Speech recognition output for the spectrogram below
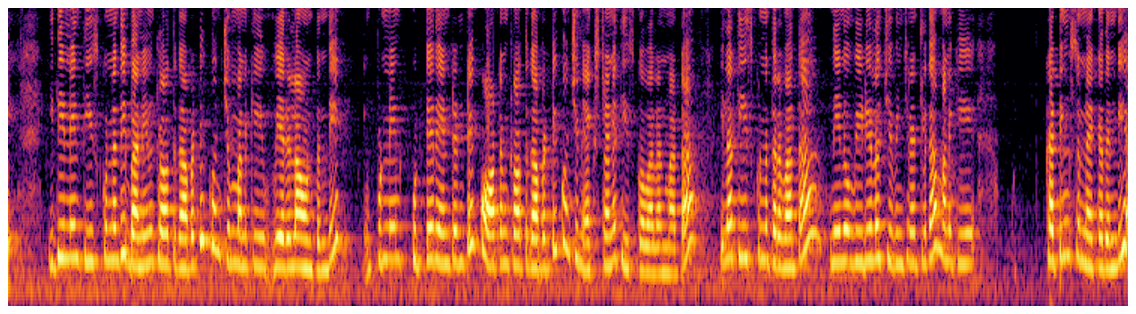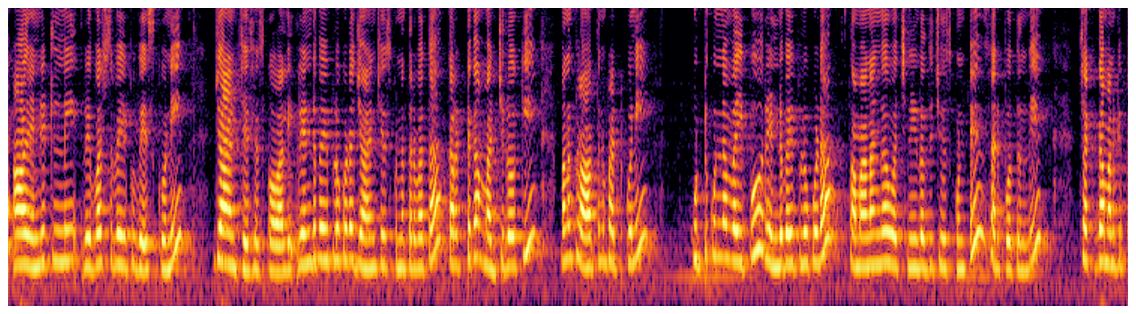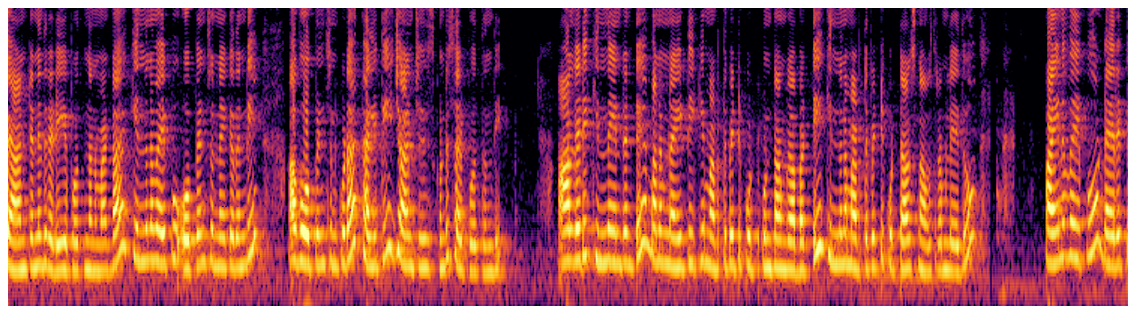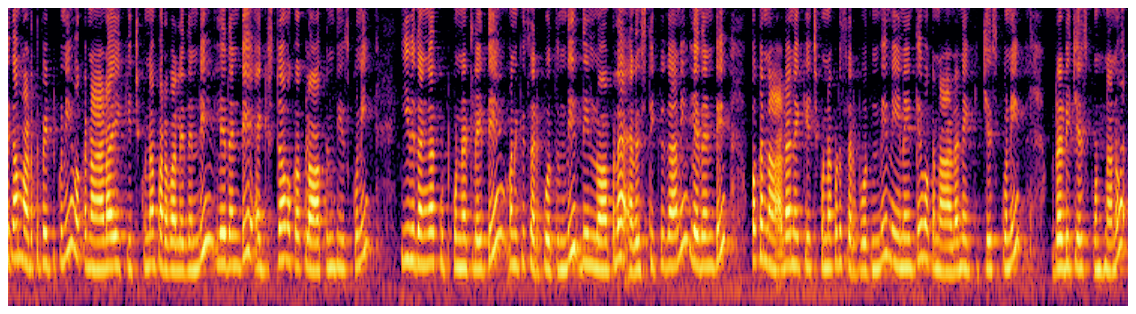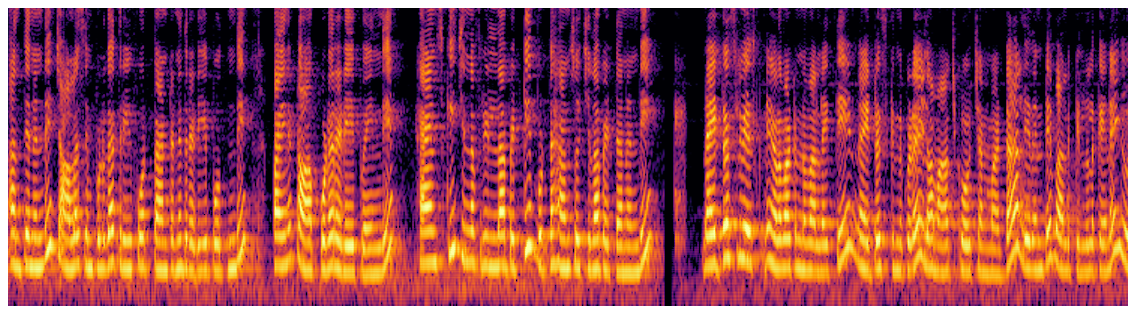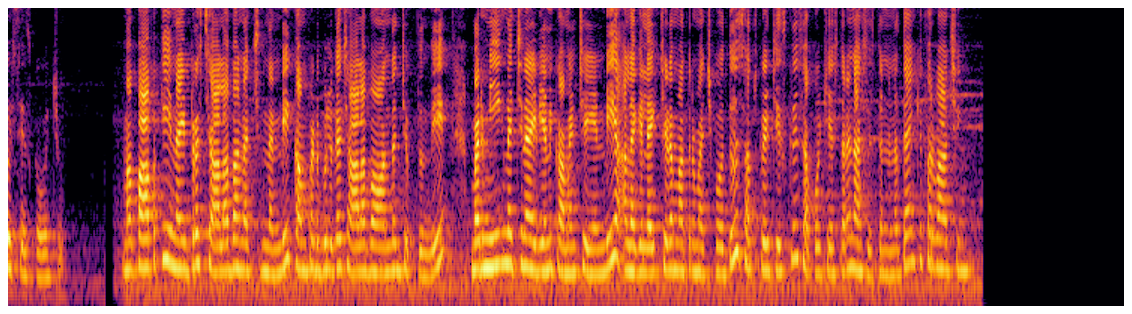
ఇది నేను తీసుకున్నది బనీన్ క్లాత్ కాబట్టి కొంచెం మనకి వేరేలా ఉంటుంది. ఇప్పుడు నేను కుట్టేది ఏంటంటే కాటన్ క్లాత్ కాబట్టి కొంచెం ఎక్స్ట్రానే తీసుకోవాలన్నమాట. ఇలా తీసుకున్న తర్వాత నేను వీడియోలో చూపించినట్లుగా మనకి కటింగ్స్ ఉన్నాయి కదండి. ఆ రెండింటిని రివర్స్ వైపు వేసుకొని జాయింట్ చేసేసుకోవాలి. రెండు వైపులో కూడా జాయింట్ చేసుకున్న తర్వాత కరెక్ట్గా మధ్యలోకి మనం క్లాత్ని పట్టుకుని కుట్టుకున్న వైపు రెండు వైపులు కూడా సమానంగా వచ్చినది చూసుకుంటే సరిపోతుంది. చక్కగా మనకి ప్యాంట్ అనేది రెడీ అయిపోతుంది అనమాట కిందన వైపు ఓపెన్స్ ఉన్నాయి కదండి. ఆ ఓపెన్స్ని కూడా కలిపి జాయింట్ చేసుకుంటే సరిపోతుంది. ఆల్రెడీ కింద ఏంటంటే మనం నైటీకి మడత పెట్టి కుట్టుకుంటాం కాబట్టి కిందన మడత పెట్టి కుట్టాల్సిన అవసరం లేదు. పైన వైపు డైరెక్ట్గా మడత పెట్టుకుని ఒక నాడా ఎక్కించుకున్నా పర్వాలేదండి. లేదంటే ఎక్స్ట్రా ఒక క్లాత్ని తీసుకుని ఈ విధంగా కుట్టుకున్నట్లయితే మనకి సరిపోతుంది. దీని లోపల ఎలాస్టిక్ కానీ లేదంటే ఒక నాడాని ఎక్కించుకున్నా కూడా సరిపోతుంది. నేనైతే ఒక నాడాని ఎక్కించేసుకుని రెడీ చేసుకుంటున్నాను. అంతేనండి. చాలా సింపుల్గా త్రీ ఫోర్త్ ప్యాంట్ అనేది రెడీ అయిపోతుంది. పైన టాప్ కూడా రెడీ అయిపోయింది. హ్యాండ్స్కి చిన్న ఫ్రిల్లా పెట్టి బుట్ట హ్యాండ్స్ వచ్చేలా పెట్టానండి. నైట్ డ్రెస్లు వేసుకునే అలవాటు ఉన్న వాళ్ళైతే నైట్ డ్రెస్ కింద కూడా ఇలా మార్చుకోవచ్చు అనమాట లేదంటే వాళ్ళ పిల్లలకైనా యూజ్ చేసుకోవచ్చు. మా పాపకి నైట్ డ్రెస్ చాలా బాగా నచ్చిందండి. కంఫర్టబుల్గా చాలా బాగుందని చెప్తుంది. మరి మీకు నచ్చిన ఐడియాని కామెంట్ చేయండి. అలాగే లైక్ చేయడం మాత్రం మర్చిపోవద్దు. సబ్స్క్రైబ్ చేసుకుని సపోర్ట్ చేస్తారని ఆశిస్తున్నాను. Thank you for watching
